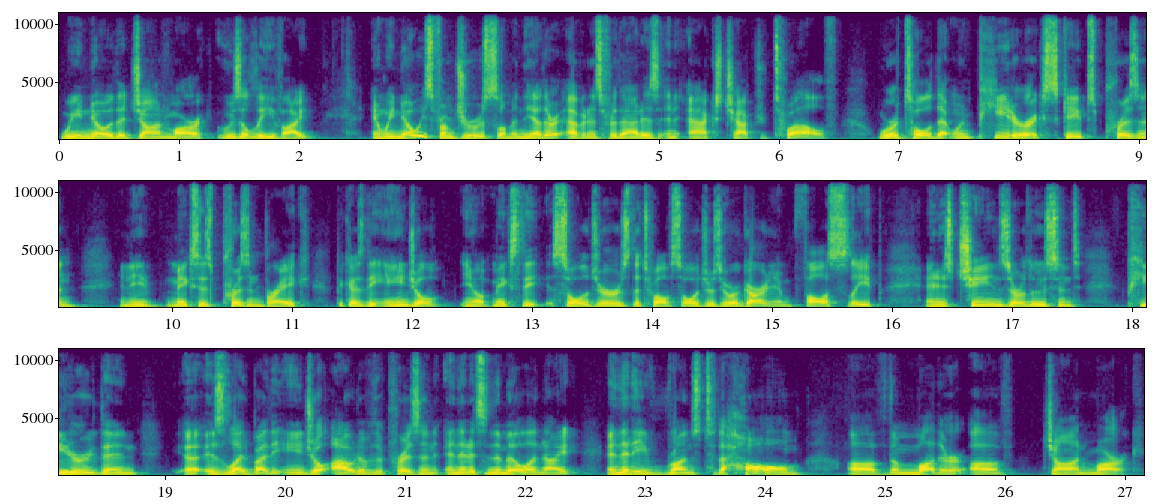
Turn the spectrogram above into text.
we know that John Mark, who is a Levite, and we know he's from Jerusalem. And the other evidence for that is in Acts chapter 12. We're told that when Peter escapes prison and he makes his prison break because the angel, you know, makes the soldiers, the 12 soldiers who are guarding him, fall asleep and his chains are loosened, Peter then uh, is led by the angel out of the prison, and then it's in the middle of the night, and then he runs to the home of the mother of John Mark.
